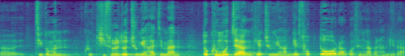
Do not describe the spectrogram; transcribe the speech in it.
어, 지금은 그 기술도 중요하지만 또 그 못지않게 중요한 게 속도라고 생각을 합니다.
